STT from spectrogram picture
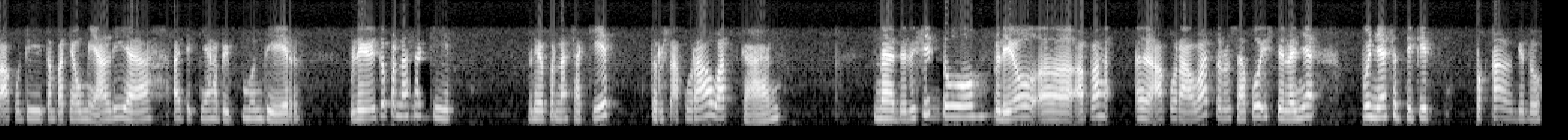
aku di tempatnya Umi Alia, adiknya Habib Mundir, beliau itu pernah sakit. Beliau pernah sakit, terus aku rawat kan. Nah dari situ beliau eh, apa eh, aku rawat, terus aku istilahnya punya sedikit bekal gitu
